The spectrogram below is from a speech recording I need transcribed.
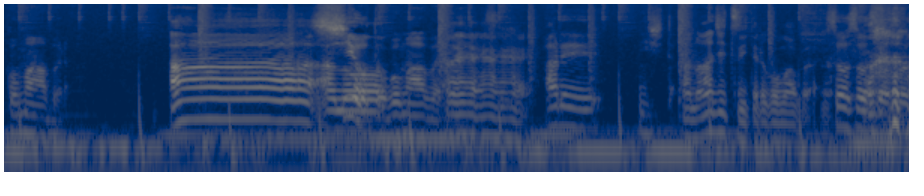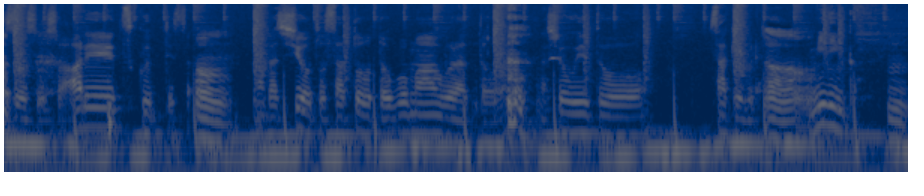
ごま油。あーあの塩とごま油、はいはいはいはい。あれにした。あの味ついてるごま油なそうそうそうそうそうそうそう。あれ作ってさ、うん。なんか塩と砂糖とごま油となんか醤油と酒ぐらい。あみりんか。うん。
